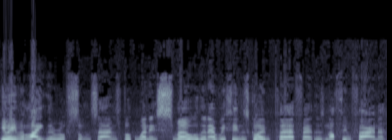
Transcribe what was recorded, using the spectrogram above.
You even like the rough sometimes, but when it's smooth and everything's going perfect, there's nothing finer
